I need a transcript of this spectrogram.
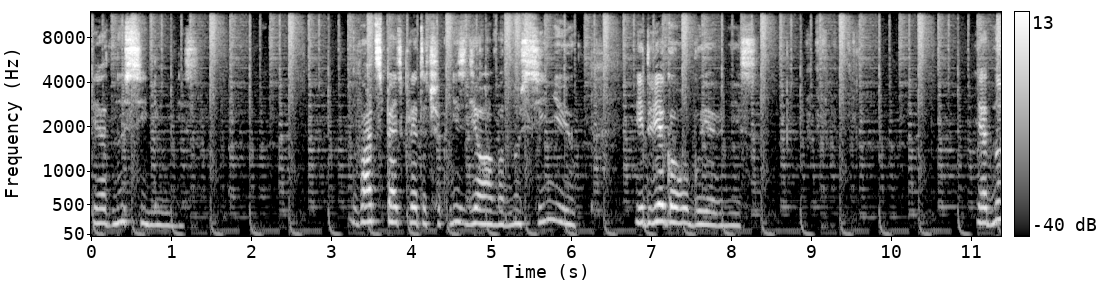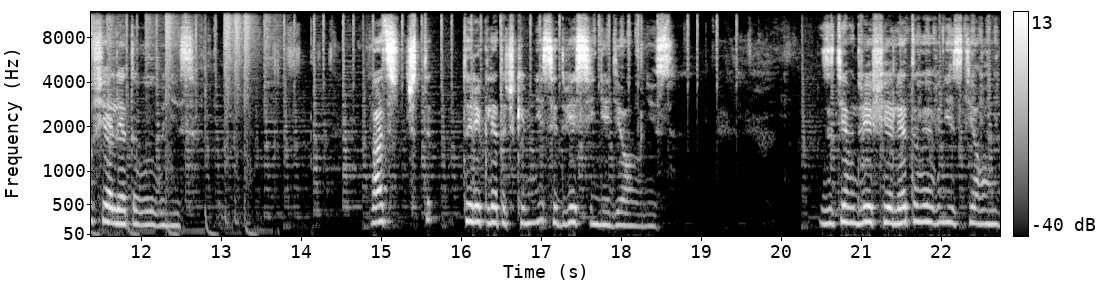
и одну синюю вниз. 25 клеточек вниз делаем одну синюю и две голубые вниз. И одну фиолетовую вниз 24 клеточки вниз и 2 синие делаем вниз. Затем 2 фиолетовые вниз делаем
